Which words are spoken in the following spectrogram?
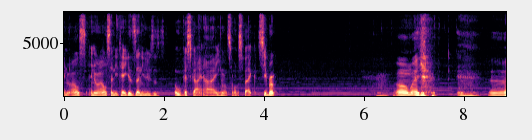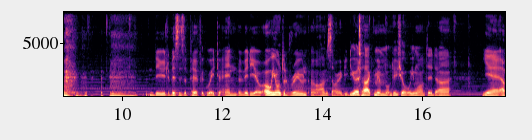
Anyone else? Anyone else? Any takers? Any losers? Oh, this guy. Uh, he wants someone to spec. See you, bro. Oh my god. Uh, dude, this is a perfect way to end the video. Oh, you wanted Rune? Oh, I'm sorry, dude. You attacked me. I'm not too sure what you wanted. Uh, yeah, I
